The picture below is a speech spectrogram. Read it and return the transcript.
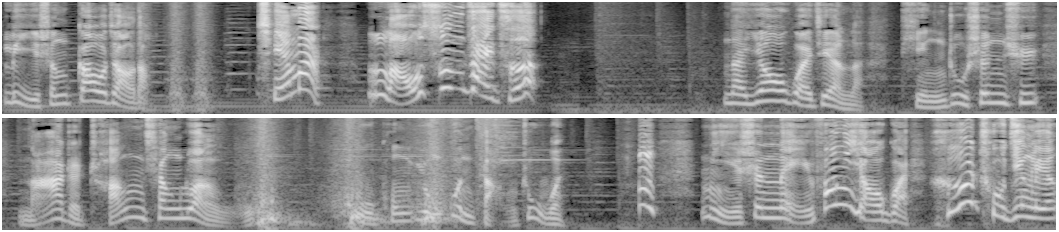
厉声高叫道：“且慢，老孙在此！”那妖怪见了，挺住身躯，拿着长枪乱舞。悟空用棍挡住，问：“哼，你是哪方妖怪？何处精灵？”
